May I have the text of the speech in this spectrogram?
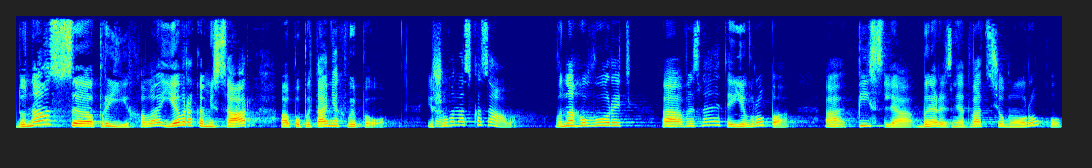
До нас е, приїхала єврокомісар е, по питаннях ВПО. І що вона сказала? Вона говорить: ви знаєте, Європа після березня 27-го року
